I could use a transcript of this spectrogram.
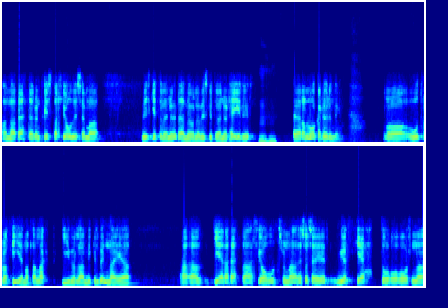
þannig að þetta er einn fyrsta hljóði sem að viðskiptavinnur eða mögulega viðskiptavinnur heyrir mm -hmm. þegar hann lokar hörðunni og út frá því er náttúrulega lagt ífurlega mikil vinna í að, að gera þetta hljóð svona eins og segir mjög þjætt og, og, og svona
